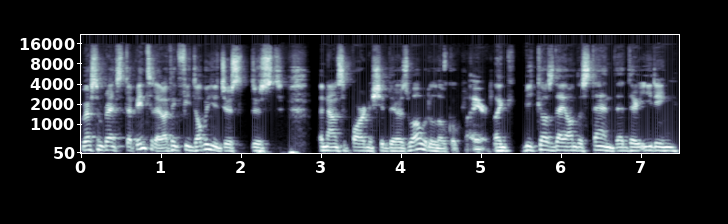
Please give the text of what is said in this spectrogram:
Western brands to step into that. I think VW just just announced a partnership there as well with a local player. Like because they understand that they're eating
